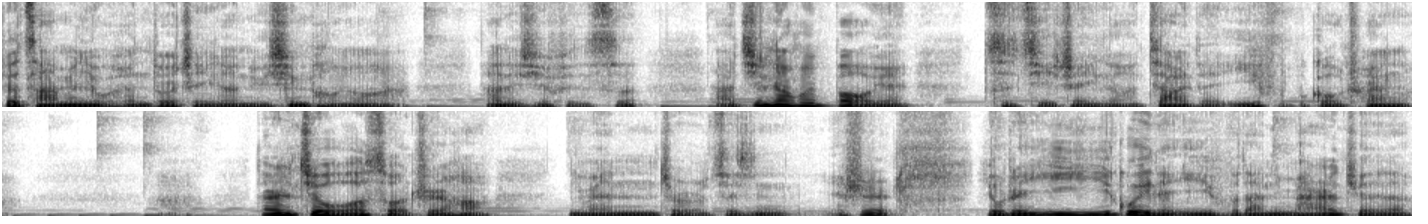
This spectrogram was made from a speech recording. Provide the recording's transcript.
就咱们有很多这个女性朋友啊，啊，女性粉丝啊，经常会抱怨自己这个家里的衣服不够穿了啊。但是就我所知哈，你们就是最近也是有着一衣柜的衣服，但你们还是觉得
